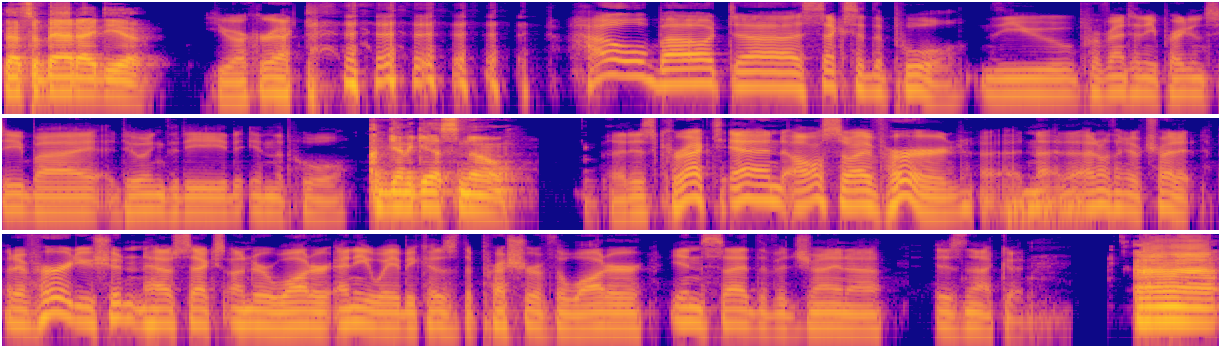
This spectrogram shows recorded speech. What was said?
that's a bad idea You are correct. How about uh, sex at the pool? Do you prevent any pregnancy by doing the deed in the pool? I'm gonna guess no. That is correct. And also, I've heard, uh, not, I don't think I've tried it, but I've heard you shouldn't have sex underwater anyway because the pressure of the water inside the vagina is not good. Uh,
